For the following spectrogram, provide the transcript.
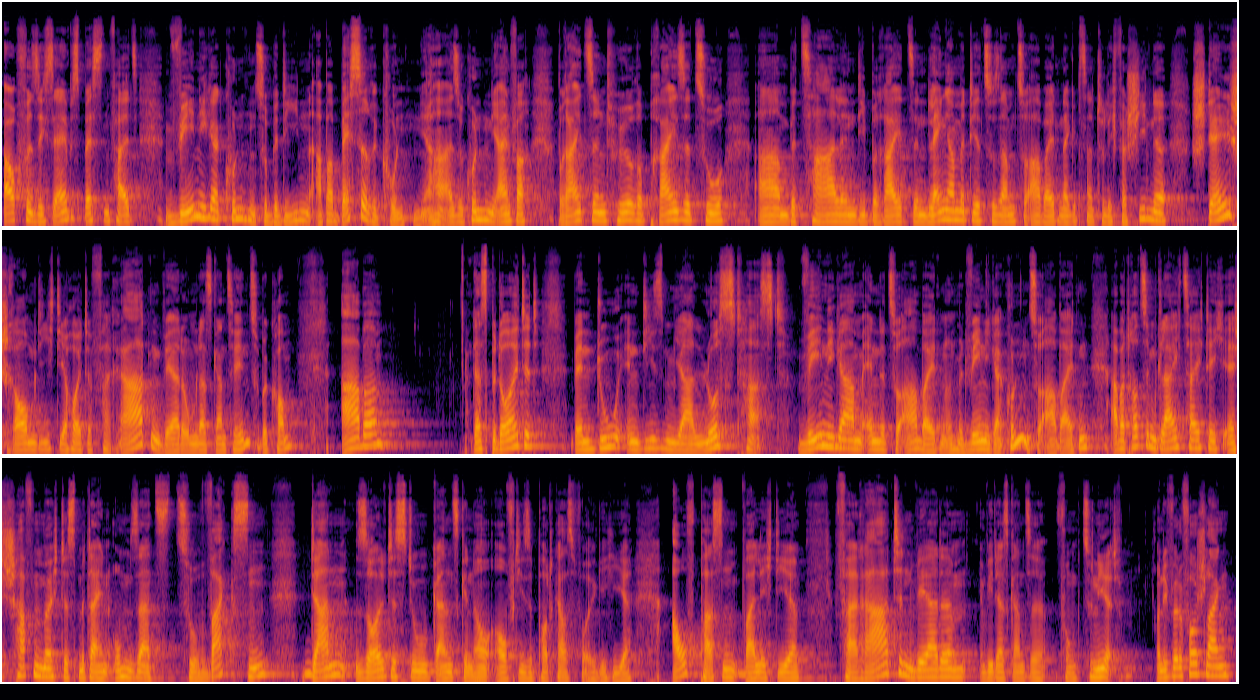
auch für sich selbst bestenfalls weniger Kunden zu bedienen, aber bessere Kunden, ja, also Kunden, die einfach bereit sind, höhere Preise zu ähm, bezahlen, die bereit sind, länger mit dir zusammenzuarbeiten. Da gibt es natürlich verschiedene Stellschrauben, die ich dir heute verraten werde, um das Ganze hinzubekommen. Aber das bedeutet, wenn du in diesem Jahr Lust hast, weniger am Ende zu arbeiten und mit weniger Kunden zu arbeiten, aber trotzdem gleichzeitig es schaffen möchtest, mit deinem Umsatz zu wachsen, dann solltest du ganz genau auf diese Podcast-Folge hier aufpassen, weil ich dir verraten werde, wie das Ganze funktioniert. Und ich würde vorschlagen,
